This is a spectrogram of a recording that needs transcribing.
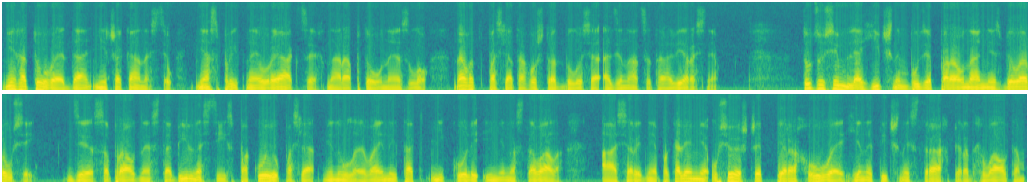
не гатовая да нечаканасцяў, няспрытная ў рэакцыях на раптоўнае зло, нават пасля таго, што адбылося 11 верасня. Тут зусім лягічным будзе параўнанне з Беларусей, дзе сапраўдная стабільнасці і спакою пасля мінулай вайны так ніколі і не наставала, а сярэдняе пакаленне ўсё яшчэ перахоўвае генетычны страх перад гвалтам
